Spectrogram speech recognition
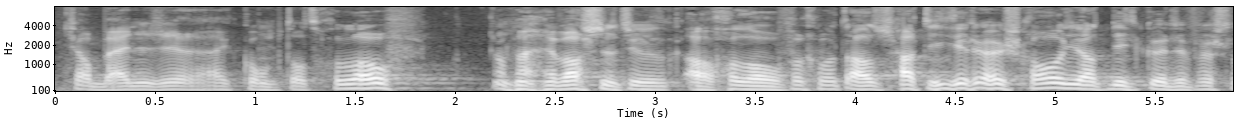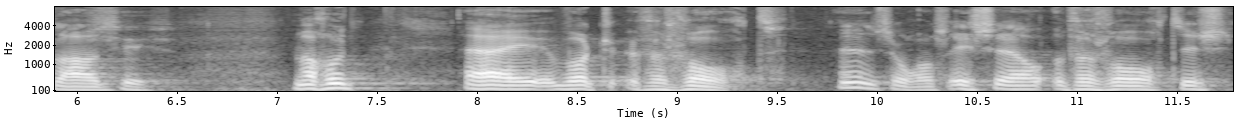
Ik zou bijna zeggen, hij komt tot geloof. Maar hij was natuurlijk al gelovig, want anders had hij die reus Goliath niet kunnen verslaan. precies. Maar goed, hij wordt vervolgd. En zoals Israël vervolgd is,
